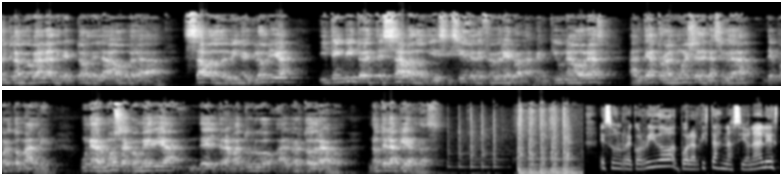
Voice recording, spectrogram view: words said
soy Claudio Gala, director de la obra Sábado de Vino y Gloria, y te invito este sábado 17 de febrero a las 21 horas al Teatro del Muelle de la ciudad de Puerto Madryn. Una hermosa comedia del dramaturgo Alberto Drago. No te la pierdas. Es un recorrido por artistas nacionales,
